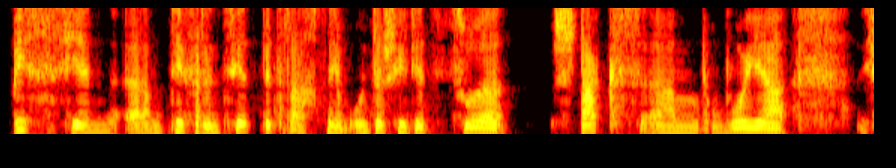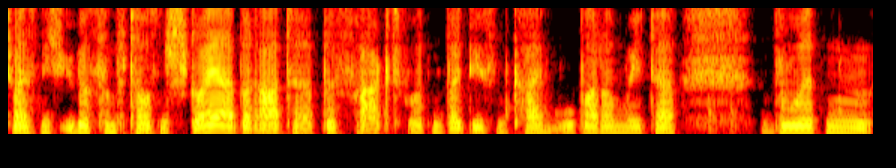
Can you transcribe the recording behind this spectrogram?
bisschen ähm, differenziert betrachten im Unterschied jetzt zur Stax, ähm, wo ja, ich weiß nicht, über 5000 Steuerberater befragt wurden. Bei diesem KMU-Barometer wurden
